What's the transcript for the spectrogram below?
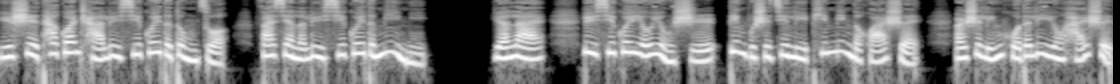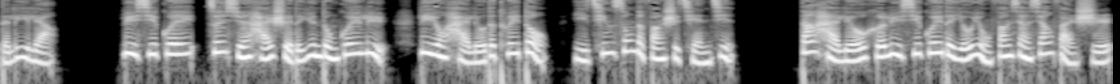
于是他观察绿蜥龟的动作，发现了绿蜥龟的秘密。原来，绿蜥龟游泳时并不是尽力拼命的划水，而是灵活地利用海水的力量。绿蜥龟遵循海水的运动规律，利用海流的推动，以轻松的方式前进。当海流和绿蜥龟的游泳方向相反时，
